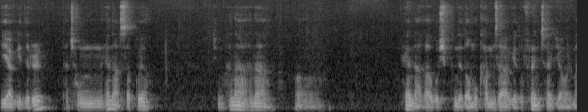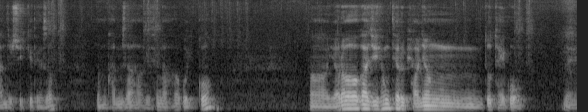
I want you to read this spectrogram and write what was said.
이야기들을 다 정해 놨었고요. 지금 하나하나 어, 해 나가고 싶은데 너무 감사하게도 프랜차이즈 영화를 만들 수 있게 돼서 너무 감사하게 생각하고 있고 어, 여러 가지 형태로 변형도 되고 네.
